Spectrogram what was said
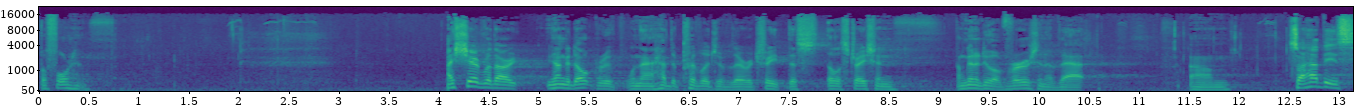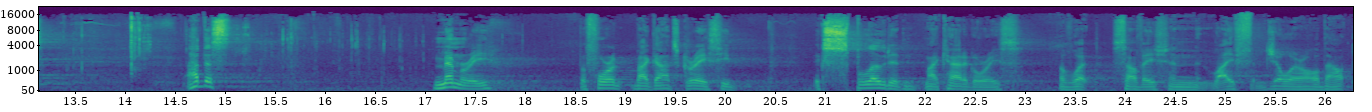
before Him. I shared with our young adult group when I had the privilege of their retreat this illustration. I'm going to do a version of that. Um, so I had these, I had this memory before, by God's grace, He exploded my categories of what salvation and life and joy are all about.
